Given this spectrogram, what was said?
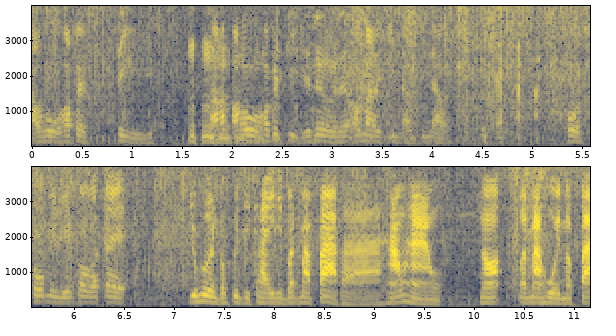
เอาหูเขาไปตีเอาเอาหูเขาไปตีกันเด้อเลยเอามากินเอากินเอาโหโชว์ไม่เลี้ยงก็ว่าแต่อยู่เฮิร์นปะกุจิไคนี่บัดมาป้าผาห้าวหาวเนาะบัดมาหวยมาป้า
